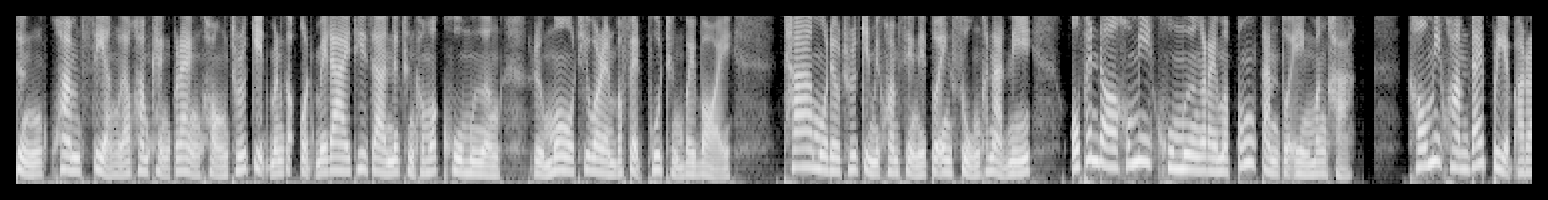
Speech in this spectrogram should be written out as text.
ถึงความเสี่ยงและความแข็งแกร่งของธุรกิจมันก็อดไม่ได้ที่จะนึกถึงคำว่าคูเมือง หรือโมที่วอร์เรนบัฟเฟตพูดถึงบ่อยๆ ถ้าโมเดลธุรกิจมีความเสี่ยงในตัวเองสูงขนาดนี้ Open Door เขามีคูเมืองอะไรมาป้องกันตัวเองบ้างคะ เขามีความได้เปรียบอะไร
